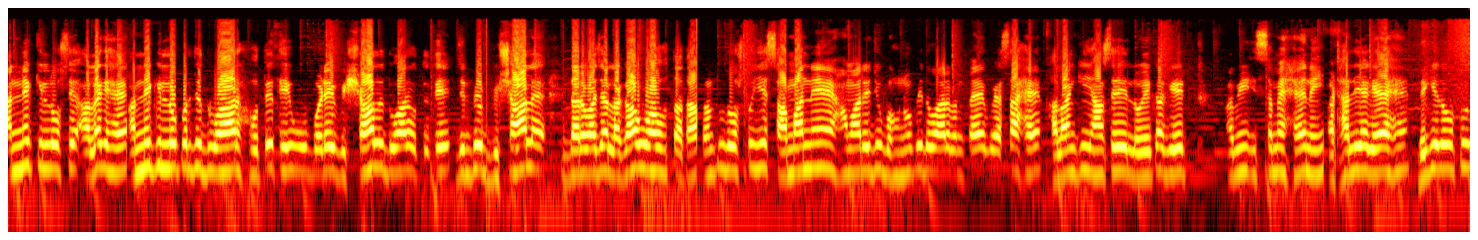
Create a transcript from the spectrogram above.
अन्य किलों से अलग है। अन्य किलों पर जो द्वार होते थे वो बड़े विशाल द्वार होते थे जिनपे विशाल दरवाज़ा लगा हुआ होता था। परंतु दोस्तों ये सामान्य हमारे जो भवनों पे द्वार बनता है वैसा है। हालाँकि यहाँ से लोहे का गेट अभी इस समय है नहीं, हटा लिया गया है। देखिए दोस्तों,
